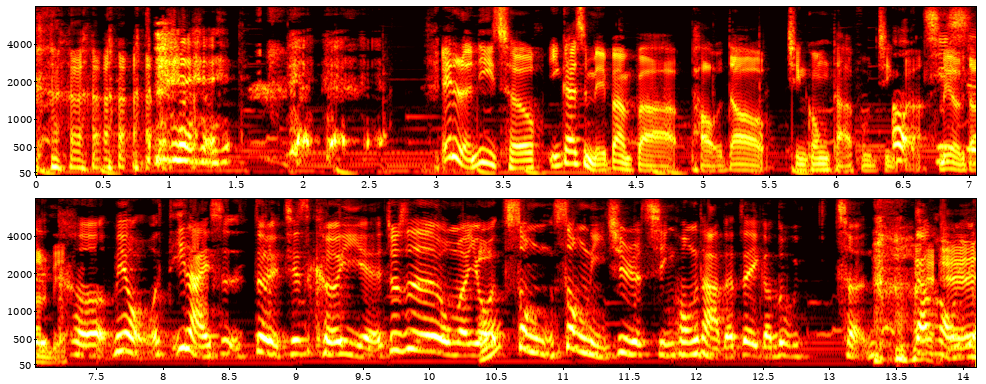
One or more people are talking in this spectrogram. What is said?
对。哎，人力车应该是没办法跑到晴空塔附近吧？哦、没有到那边。可没有，我一来是对，其实可以耶，就是我们有送、哦、送你去晴空塔的这个路程，刚好有，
